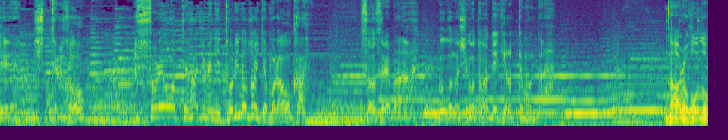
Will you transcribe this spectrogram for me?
て知ってるぞ？それを手始めに取り除いてもらおうか。そうすれば午後の仕事ができるってもんだ。なるほど。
